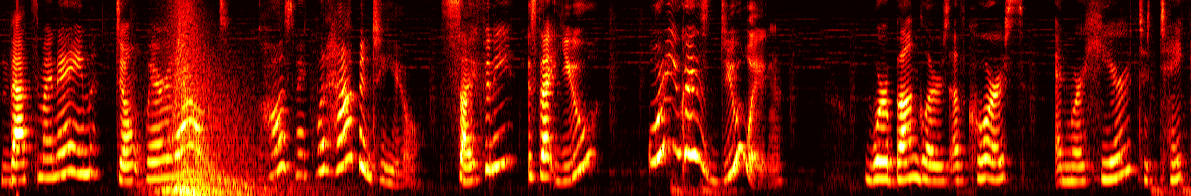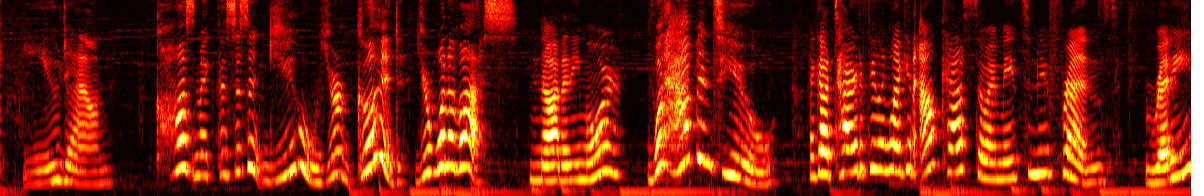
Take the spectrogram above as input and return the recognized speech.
That's my name. Don't wear it out. Cosmic, what happened to you? Siphony? Is that you? What are you guys doing? We're bunglers, of course, and we're here to take you down. Cosmic, this isn't you. You're good. You're one of us. Not anymore. What happened to you? I got tired of feeling like an outcast, so I made some new friends. Ready?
